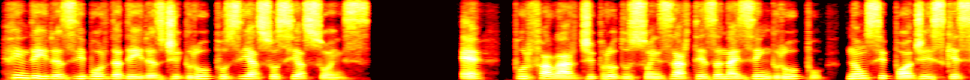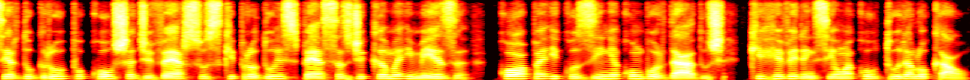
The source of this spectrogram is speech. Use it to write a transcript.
Rendeiras e bordadeiras de grupos e associações. É, por falar de produções artesanais em grupo, não se pode esquecer do grupo Colcha Diversos que produz peças de cama e mesa, copa e cozinha com bordados, que reverenciam a cultura local.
